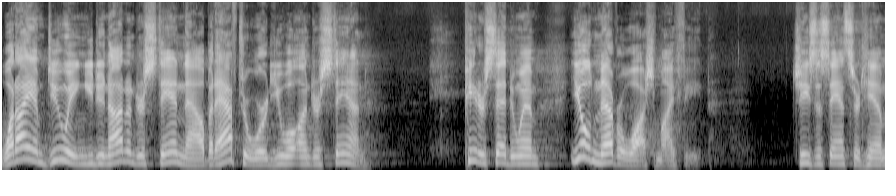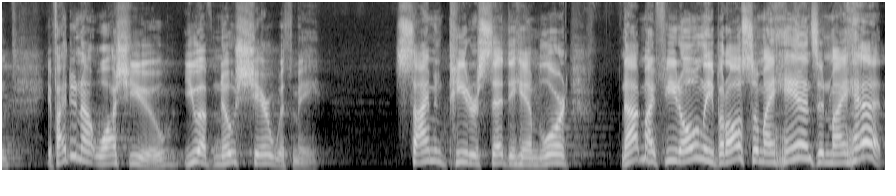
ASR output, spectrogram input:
What I am doing you do not understand now, but afterward you will understand. Peter said to him, You'll never wash my feet. Jesus answered him, If I do not wash you, you have no share with me. Simon Peter said to him, Lord, not my feet only, but also my hands and my head.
